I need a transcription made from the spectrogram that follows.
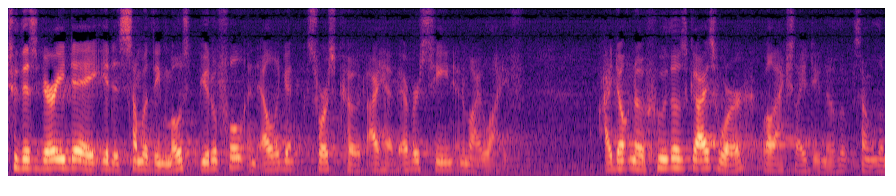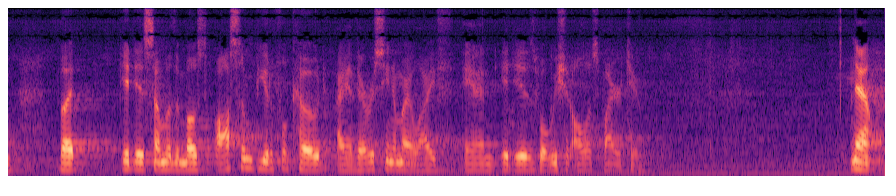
To this very day, it is some of the most beautiful and elegant source code I have ever seen in my life. I don't know who those guys were. Well, actually, I do know some of them. But it is some of the most awesome, beautiful code I have ever seen in my life, and it is what we should all aspire to. Now,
